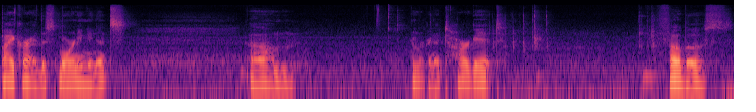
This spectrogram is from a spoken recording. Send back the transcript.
bike ride this morning and it's um, and we're going to target Phobos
